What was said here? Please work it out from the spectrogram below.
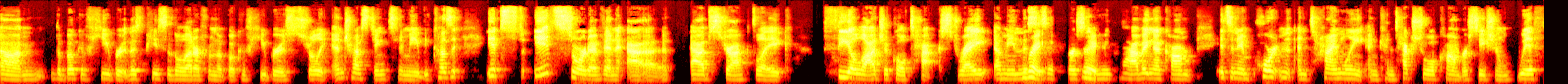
um, the book of Hebrew, this piece of the letter from the book of Hebrew is really interesting to me because it, it's it's sort of an uh, abstract like theological text, right? I mean, this is a person right. who's having a com. It's an important and timely and contextual conversation with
